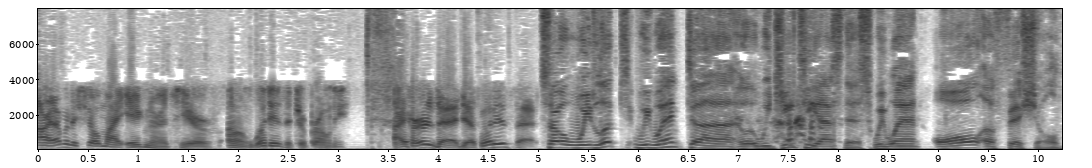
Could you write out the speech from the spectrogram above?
All right, I'm going to show my ignorance here. Um, what is a jabroni? I heard that. Yes, what is that? So we looked, we went, uh, we GTS this. We went all official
